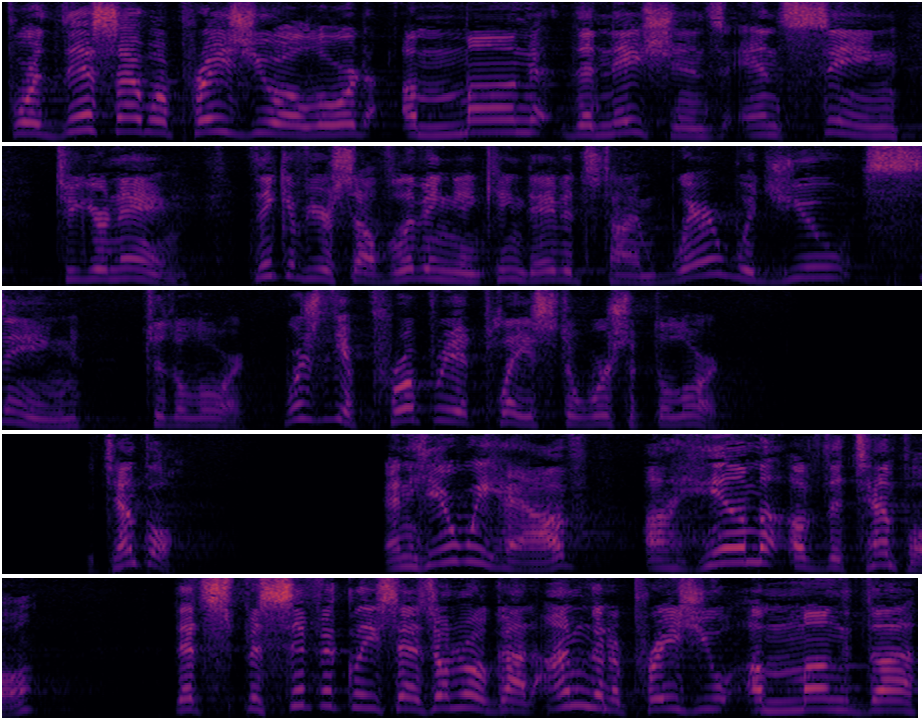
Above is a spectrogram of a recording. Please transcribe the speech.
For this I will praise you, O Lord, among the nations and sing to your name. Think of yourself living in King David's time. Where would you sing to the Lord? Where's the appropriate place to worship the Lord? The temple. And here we have a hymn of the temple that specifically says, Oh no, God, I'm going to praise you among the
